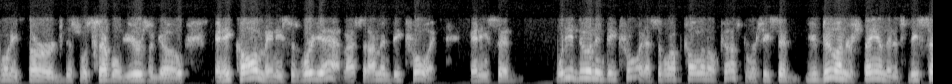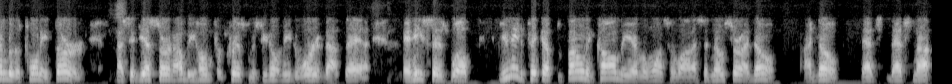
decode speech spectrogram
23rd. This was several years ago, and he called me and he says, "Where you at?" And I said, "I'm in Detroit." And he said, "What are you doing in Detroit?" I said, "Well, I'm calling on customers." He said, "You do understand that it's December the 23rd?" I said, "Yes, sir, and I'll be home for Christmas. You don't need to worry about that." And he says, "Well." you need to pick up the phone and call me every once in a while. I said, no, sir, I don't. I don't. That's that's not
